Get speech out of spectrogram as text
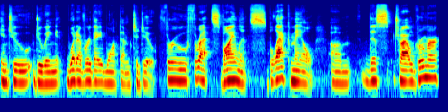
into doing whatever they want them to do through threats, violence, blackmail, um, this child groomer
